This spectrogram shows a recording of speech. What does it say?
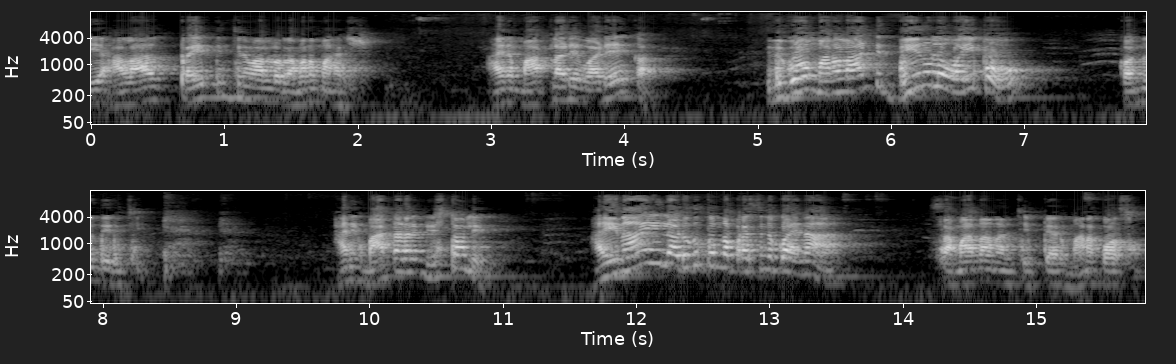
ఈ అలా ప్రయత్నించిన వాళ్ళు రమణ మహర్షి. ఆయన మాట్లాడేవాడే కాదు. ఇదిగో మనలాంటి దీనుల వైపు కన్ను తెరిచి. ఆయనకి మాట్లాడడానికి ఇష్టం లేదు. అయినా వీళ్ళు అడుగుతున్న ప్రశ్నకు ఆయన సమాధానాలు చెప్పారు మన కోసం.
